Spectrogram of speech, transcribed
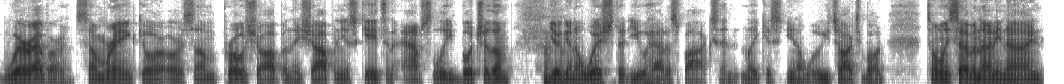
wherever, some rink or or some pro shop and they shop on your skates and absolutely butcher them, you're gonna wish that you had a Sparx. And like you know, we talked about, it's only seven ninety nine.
